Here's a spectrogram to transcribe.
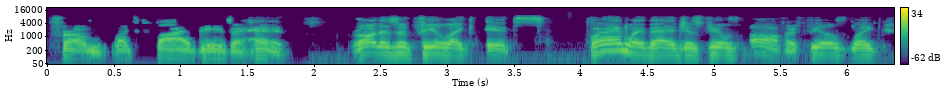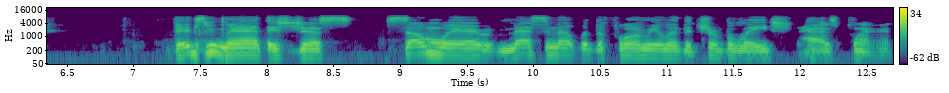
from like five days ahead. Raw doesn't feel like it's planned like that. It just feels off. It feels like Vince McMahon is just somewhere messing up with the formula that Triple H has planned.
